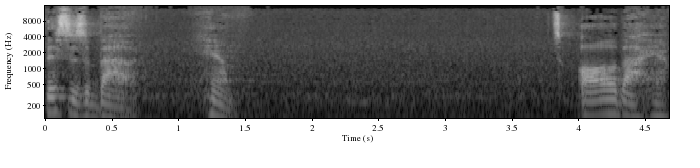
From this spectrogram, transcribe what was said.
This is about Him. It's all about Him.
